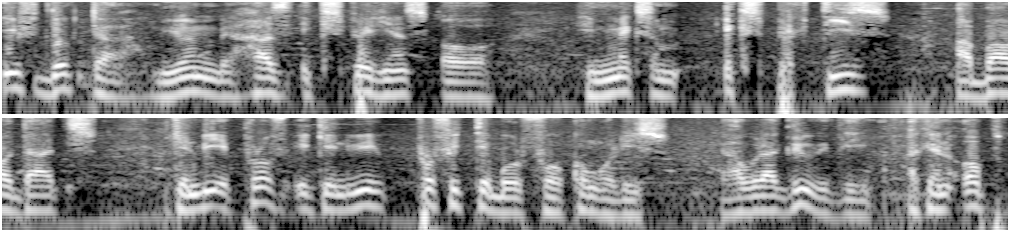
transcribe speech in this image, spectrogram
If Dr. Muyembe has experience or he makes some expertise about that. It can be a prof- it can be profitable for Congolese. I would agree with him. I can opt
